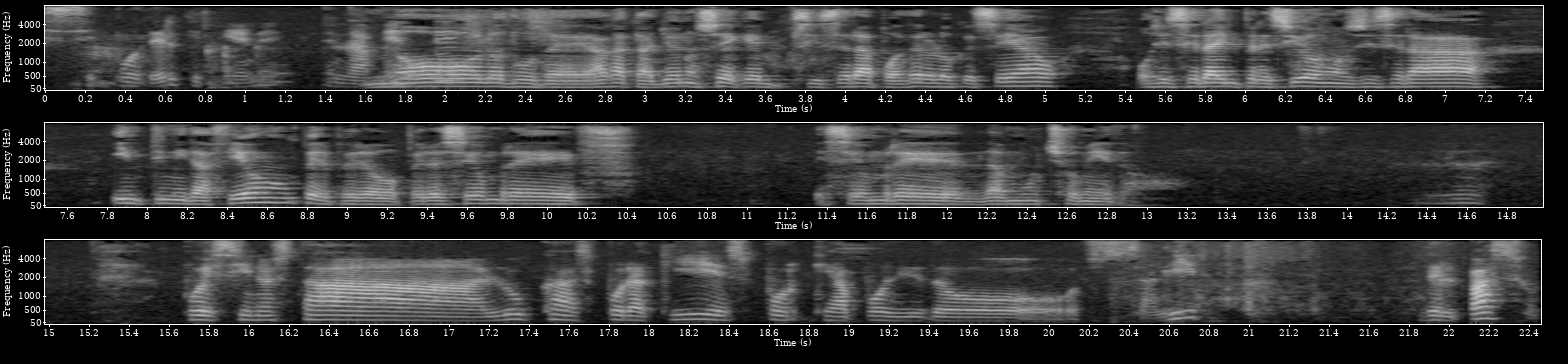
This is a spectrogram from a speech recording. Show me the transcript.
ese poder que tiene en la mente? No lo dudes, Agatha. Yo no sé que, si será poder o lo que sea, o, si será impresión, o si será intimidación, pero, pero, pero ese hombre, ese hombre da mucho miedo. Pues si no está Lucas por aquí es porque ha podido salir del paso.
